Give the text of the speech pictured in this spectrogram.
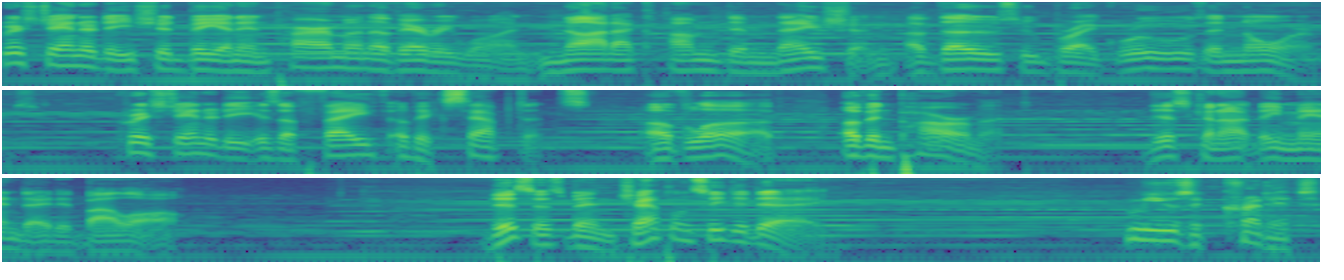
Christianity should be an empowerment of everyone, not a condemnation of those who break rules and norms. Christianity is a faith of acceptance, of love, of empowerment. This cannot be mandated by law. This has been Chaplaincy Today. Music credit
